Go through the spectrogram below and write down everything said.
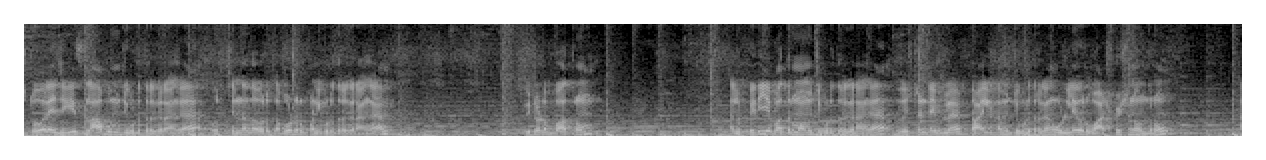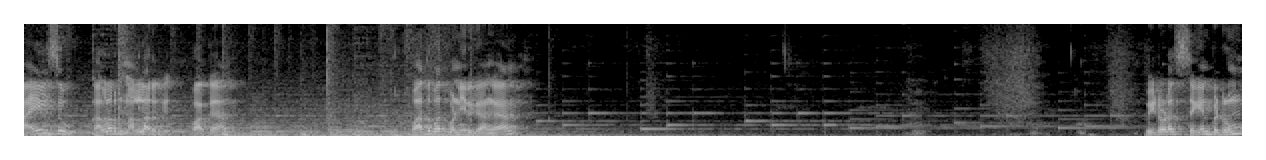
ஸ்டோரேஜுக்கு ஸ்லாப் அமைச்சு கொடுத்துருக்குறாங்க. ஒரு சின்னதாக ஒரு கபோர்டர் பண்ணி கொடுத்துருக்குறாங்க. வீட்டோட பாத்ரூம் அதில் பெரிய பாத்ரூம் அமைச்சு கொடுத்துருக்குறாங்க. வெஸ்டர்ன் டைப்பில் டாய்லெட் அமைச்சு கொடுத்துருக்காங்க. உள்ளே ஒரு வாஷ் மிஷின் வந்துடும் டைல்ஸு கலர் நல்லா இருக்குது பார்க்க. பார்த்து பார்த்து பண்ணியிருக்காங்க. வீட்டோட செகண்ட் பெட்ரூம்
